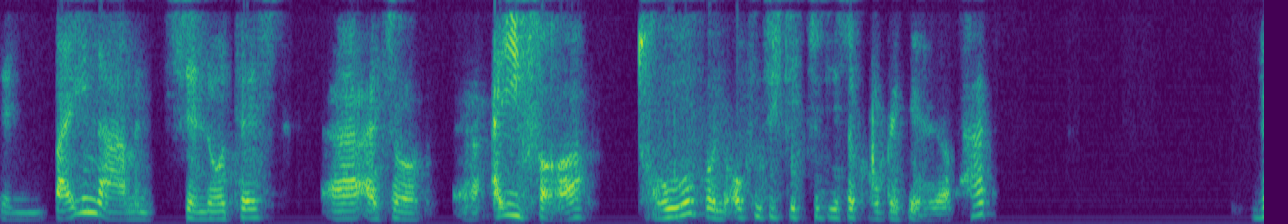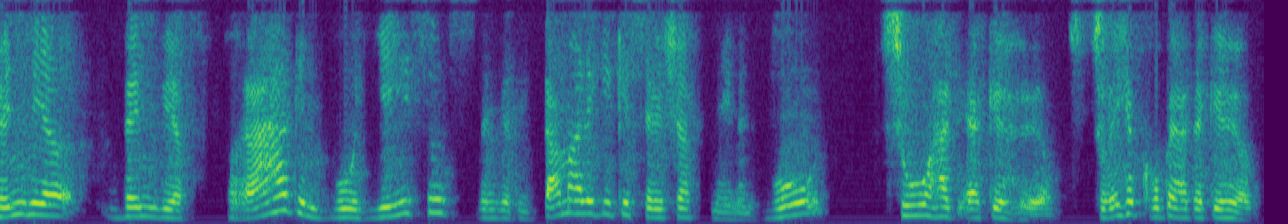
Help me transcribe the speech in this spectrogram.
den Beinamen Zelotes, äh, also äh, Eiferer, trug und offensichtlich zu dieser Gruppe gehört hat. Wenn wir, wenn wir fragen, wo Jesus, wenn wir die damalige Gesellschaft nehmen, wozu hat er gehört? Zu welcher Gruppe hat er gehört?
